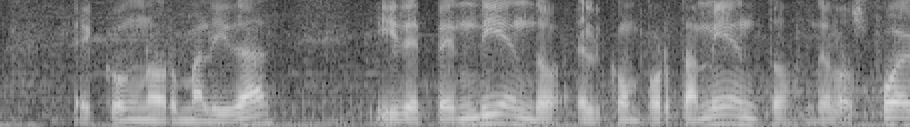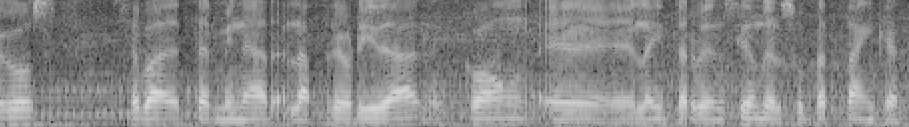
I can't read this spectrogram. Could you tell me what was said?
con normalidad y dependiendo el comportamiento de los fuegos se va a determinar la prioridad con eh, la intervención del supertanker.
